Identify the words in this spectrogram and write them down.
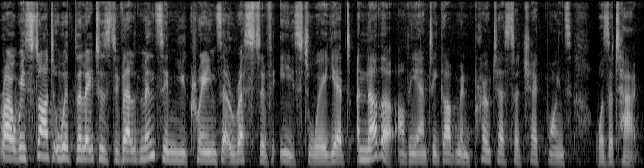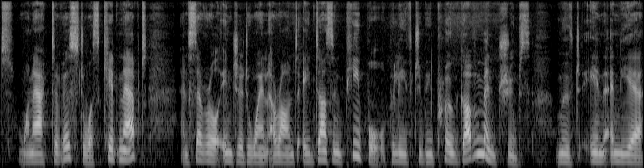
Right, we start with the latest developments in Ukraine's restive East, where yet another of the anti-government protester checkpoints was attacked. One activist was kidnapped and several injured when around a dozen people, believed to be pro-government troops, moved in near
